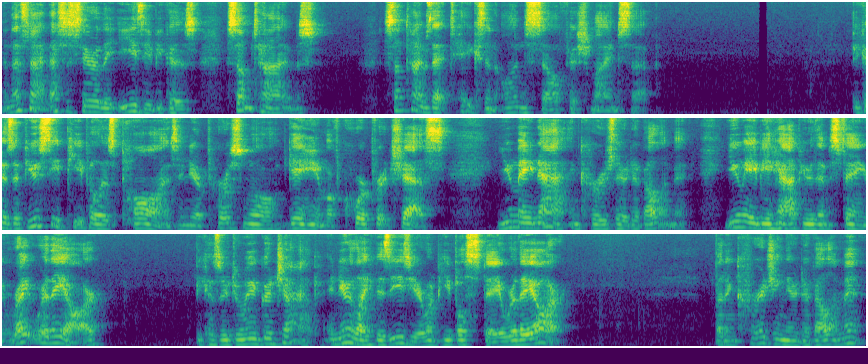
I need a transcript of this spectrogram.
And that's not necessarily easy because sometimes sometimes that takes an unselfish mindset. Because if you see people as pawns in your personal game of corporate chess, you may not encourage their development. You may be happy with them staying right where they are because they're doing a good job. And your life is easier when people stay where they are. But encouraging their development,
